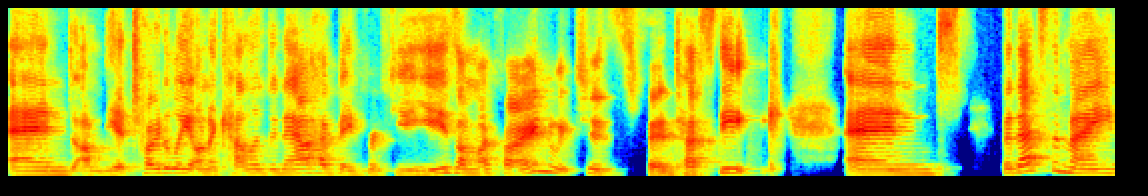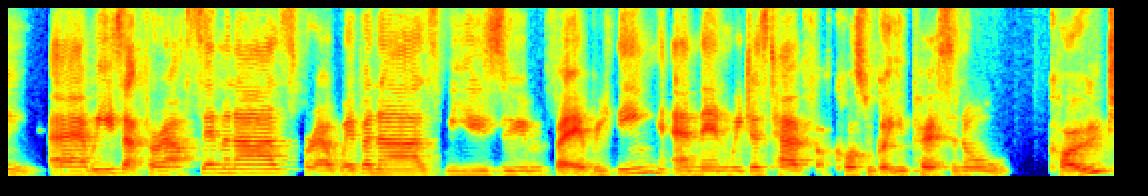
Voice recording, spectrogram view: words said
And um, yeah, totally on a calendar now, have been for a few years on my phone, which is fantastic. And but that's the main uh, we use that for our seminars for our webinars we use zoom for everything. And then we just have of course we've got your personal code.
